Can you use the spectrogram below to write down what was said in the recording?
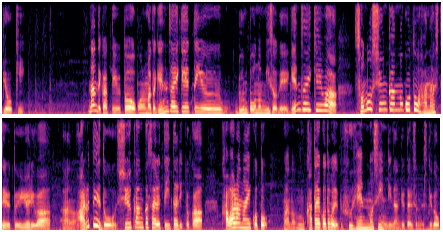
病気。なんでかっていうとこのまた現在形っていう文法のミソで現在形はその瞬間のことを話してるというよりはあのある程度習慣化されていたりとか変わらないことまあ、あの硬い言葉で言うと普遍の心理なんて言ったりするんですけど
